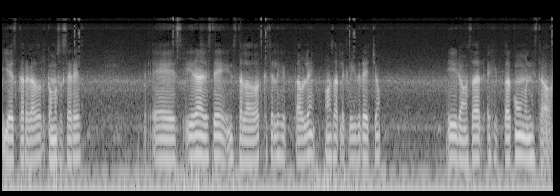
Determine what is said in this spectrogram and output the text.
y he descargado. Lo que vamos a hacer es es ir a este instalador que es el ejecutable. Vamos a darle clic derecho y le vamos a dar ejecutar como administrador.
